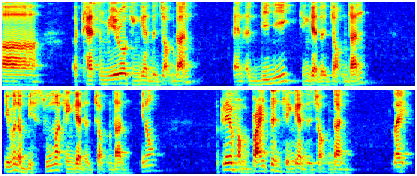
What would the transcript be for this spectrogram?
Uh, a Casemiro can get the job done, and a Ndidi can get the job done. Even a Bissouma can get the job done. You know, a player from Brighton can get the job done. Like,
